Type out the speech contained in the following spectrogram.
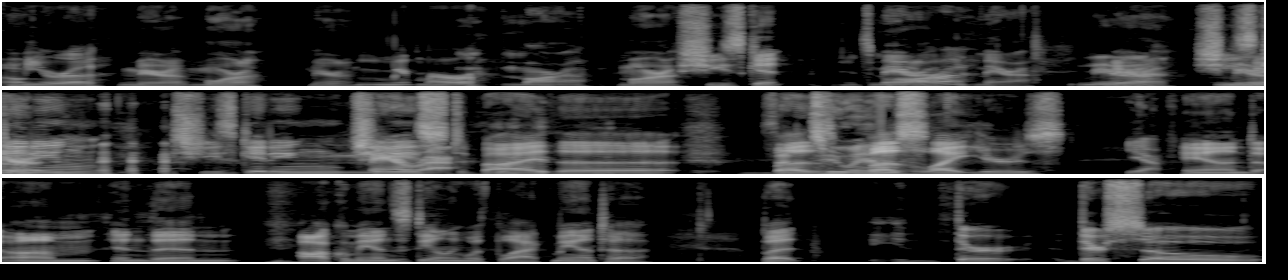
Oh. Mira. Mira, Mora, Mira, Mi- Mira. Mara, Mara, She's get it's Mara, Mara. Mara. Mira. She's Mira. getting she's getting chased by the Buzz? Buzz Lightyears. Yeah. and um and then Aquaman's dealing with Black Manta, but they're they're so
